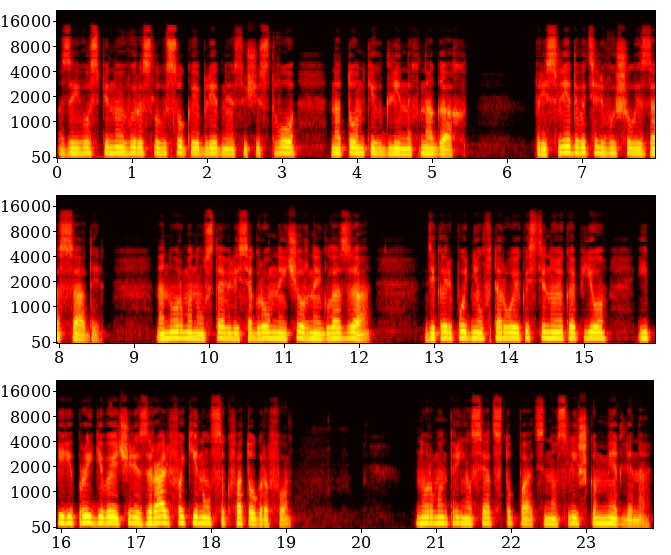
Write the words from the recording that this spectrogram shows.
За его спиной выросло высокое бледное существо на тонких длинных ногах. Преследователь вышел из засады. На Нормана уставились огромные черные глаза. Дикарь поднял второе костяное копье и, перепрыгивая через Ральфа, кинулся к фотографу. Норман принялся отступать, но слишком медленно.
